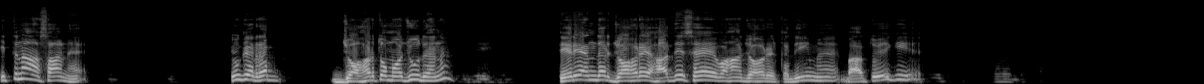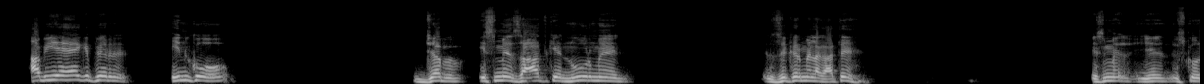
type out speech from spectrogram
اتنا آسان ہے۔ کیونکہ رب جوہر تو موجود ہے نا۔ تیرے اندر جوہر حادث ہے، وہاں جوہر قدیم ہے، بات تو ایک ہی ہے۔ اب یہ ہے کہ پھر ان کو جب اس میں ذات کے نور میں ذکر میں لگاتے ہیں، اس میں یہ اس کو،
